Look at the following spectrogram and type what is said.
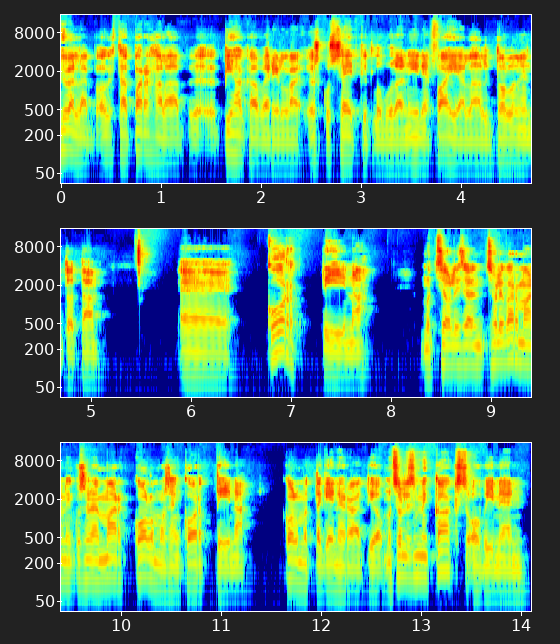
hyvällä oikeastaan parhaalla pihakaverilla joskus 70-luvulla, niin Fajalla oli tollainen tota, korttiina, mutta se oli, se oli varmaan niin kuin sellainen Mark kolmosen korttiina, kolmatta generaatio, mutta se oli semmoinen kaksiovinen,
